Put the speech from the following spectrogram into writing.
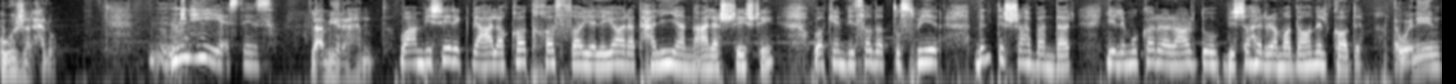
ووجهها الحلو. مين هي يا أستاذ؟ لأميرة هند. وعم بيشارك بعلاقات خاصة يلي يعرض حاليا على الشاشة وكان بصدد تصوير بنت الشهبندر يلي مقرر عرضه بشهر رمضان القادم. قوانين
